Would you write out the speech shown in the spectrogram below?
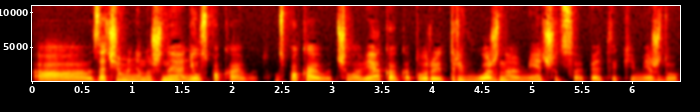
А зачем они нужны? Они успокаивают. Успокаивают человека, который тревожно мечется, опять-таки, между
